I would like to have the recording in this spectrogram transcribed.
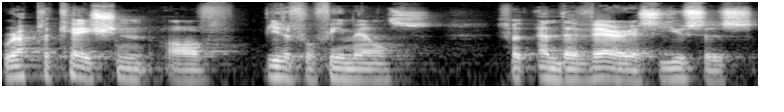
replication of beautiful females for, and their various uses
